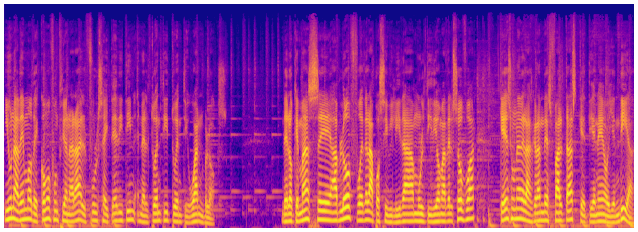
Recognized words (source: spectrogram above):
y una demo de cómo funcionará el full site editing en el 2021 Blogs. De lo que más se habló fue de la posibilidad multidioma del software, que es una de las grandes faltas que tiene hoy en día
